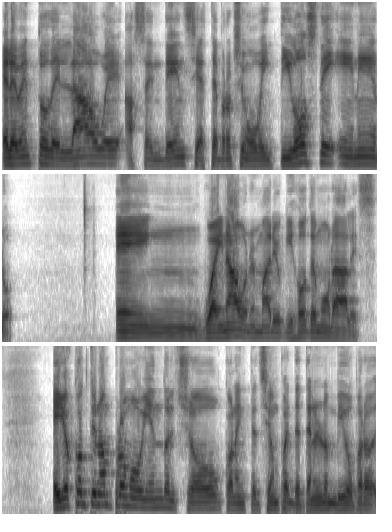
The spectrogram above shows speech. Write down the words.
el evento de Laue Ascendencia este próximo 22 de enero en Guaynabo, en el Mario Quijote Morales. Ellos continúan promoviendo el show con la intención pues, de tenerlo en vivo, pero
